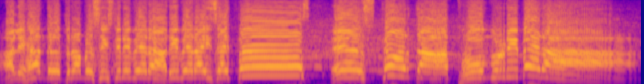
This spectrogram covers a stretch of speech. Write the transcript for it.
Alejandro to number 60 Rivera. Rivera inside pass. Escarda from Rivera.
